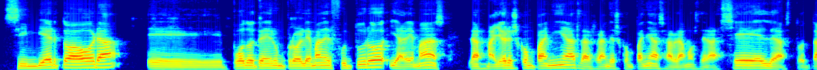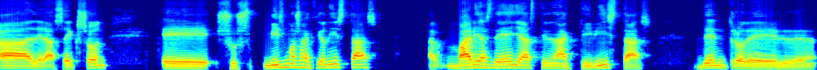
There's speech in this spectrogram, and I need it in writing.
si invierto ahora, puedo tener un problema en el futuro y además las mayores compañías, las grandes compañías, hablamos de la Shell, de las Total, de las Exxon, eh, sus mismos accionistas, varias de ellas tienen activistas dentro del,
